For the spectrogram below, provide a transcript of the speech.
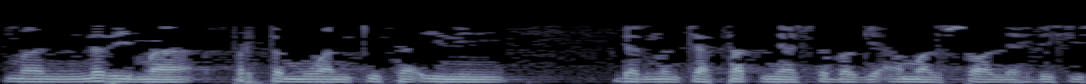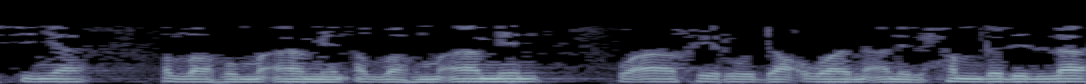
menerima pertemuan kita ini dan mencatatnya sebagai amal soleh di sisinya. Allahumma amin, Allahumma amin. Wa akhiru da'wana anil hamdulillah.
